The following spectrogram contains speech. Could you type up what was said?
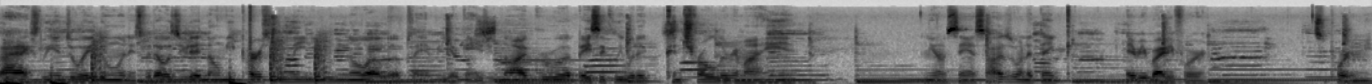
I actually enjoy doing this. For those of you that know me personally, you know I love playing video games. You know I grew up basically with a controller in my hand. You know what I'm saying? So I just want to thank everybody for supporting me,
